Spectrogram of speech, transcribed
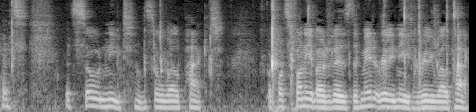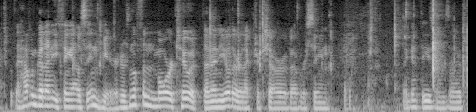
it's, it's so neat and so well packed. But what's funny about it is they've made it really neat and really well packed, but they haven't got anything else in here. There's nothing more to it than any other electric shower I've ever seen. I get these ones out.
